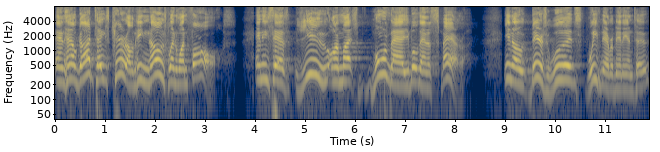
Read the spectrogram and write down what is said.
and how God takes care of them. He knows when one falls. And he says, You are much more valuable than a sparrow. You know, there's woods we've never been into,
